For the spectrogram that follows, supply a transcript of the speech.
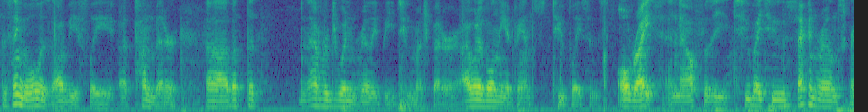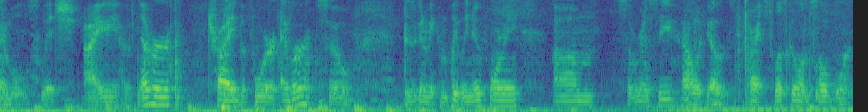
The single is obviously a ton better, uh, but the average wouldn't really be too much better. I would have only advanced two places. Alright, and now for the 2x2 second round scrambles, which I have never tried before ever, so this is going to be completely new for me. Um, so we're going to see how it goes. Alright, so let's go on solve one.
